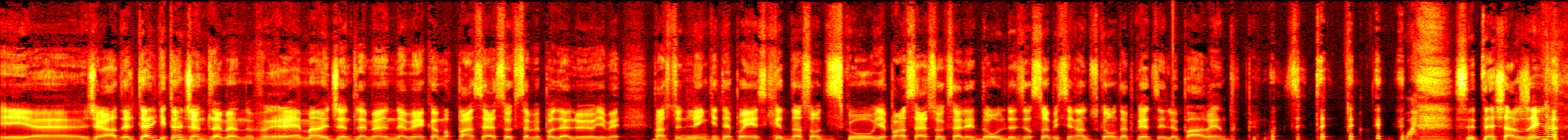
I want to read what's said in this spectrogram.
Et euh, Gérard Deltel, qui est un gentleman, vraiment un gentleman, avait comme repensé à ça, que ça n'avait pas d'allure. Il avait, je pense une ligne qui n'était pas inscrite dans son discours. Il a pensé à ça, que ça allait être drôle de dire ça, puis il s'est rendu compte après, tu sais, le parrain, puis moi, c'était... C'était chargé, là.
